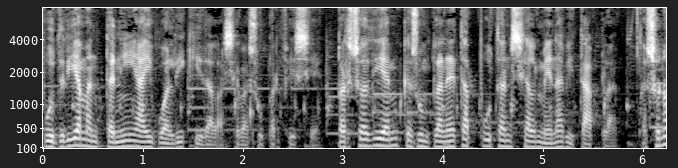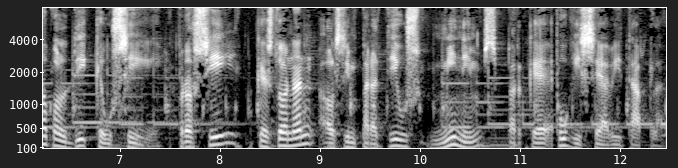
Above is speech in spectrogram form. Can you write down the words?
podria mantenir aigua líquida a la seva superfície. Per això diem que és un planeta potencialment habitable. Això no vol dir que ho sigui, però sí que es donen els imperatius mínims perquè pugui ser habitable.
